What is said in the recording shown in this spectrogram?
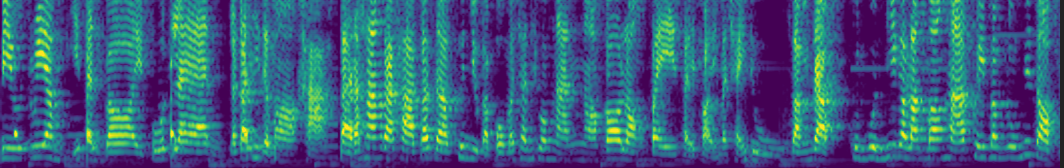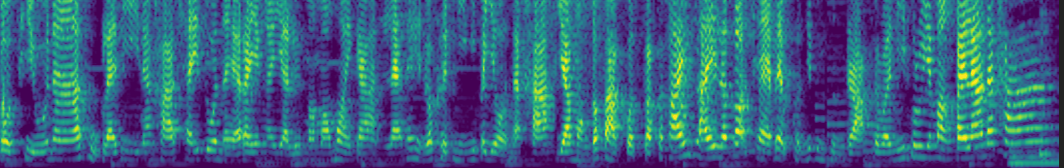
บิลเทียมอีฟแอนบอยฟู้ดแลนด์แล้วก็ที่เดอะมอลล์ค่ะ แต่ละห้างราคาก็จะขึ้นอยู่กับโปรโมชั่นช่วงนั้นเนาะก็ลองไปใส่สอยมาใช้ดูสำหรับคุณคุณที่กำลังมองหาครีมบำรุงที่ตอบโจทย์ผิวนะ ถูกและดีนะคะ ใช้ตัวไหนอะไรยังไงอย่าลืมมาเมาส์มอยกัน และถ้าเห็นว่าคลิปนี้มีประโยชน์นะคะยาหมองก็ฝากกด subscribe ไลค์แล้วก็แชร์แบบคนที่คุณคุณรักสำหรับวันนี้ครูยาหมองไปแล้วนะคะ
